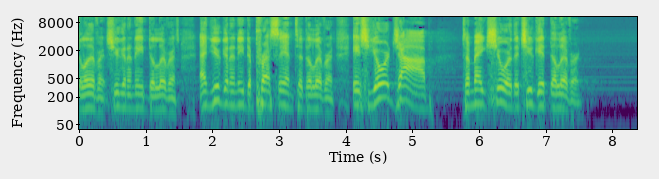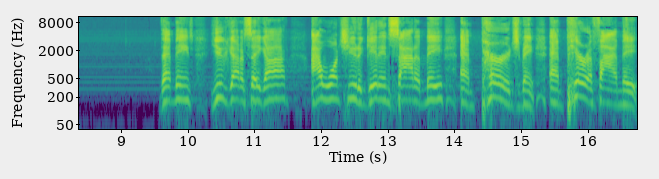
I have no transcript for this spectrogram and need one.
Deliverance. You're going to need deliverance. And you're going to need to press into deliverance. It's your job to make sure that you get delivered. That means you got to say, God, I want you to get inside of me and purge me and purify me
